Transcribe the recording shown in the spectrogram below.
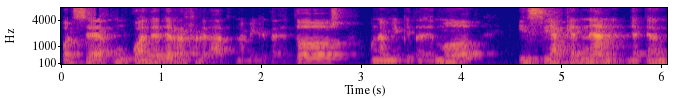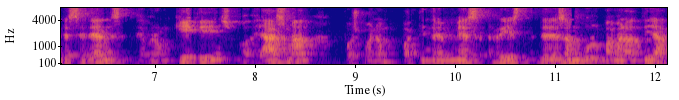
pot ser un quadre de refredat, una miqueta de tos, una miqueta de mot, i si aquest nen ja té antecedents de bronquitis o d'asma, doncs, bueno, pot tindre més risc de desenvolupar malaltia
